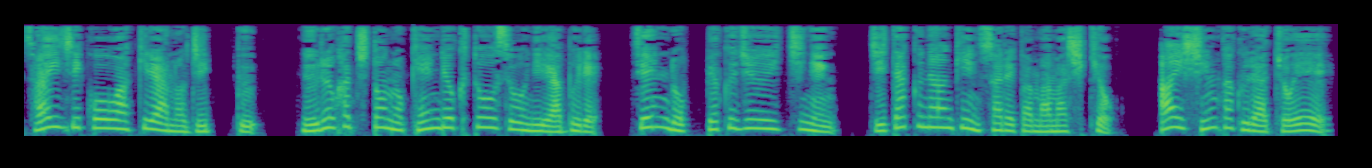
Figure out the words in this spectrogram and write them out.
祭事公アキラの実父、ヌルハチとの権力闘争に敗れ、1611年、自宅軟禁されたまま死去。愛新閣ラ著英、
